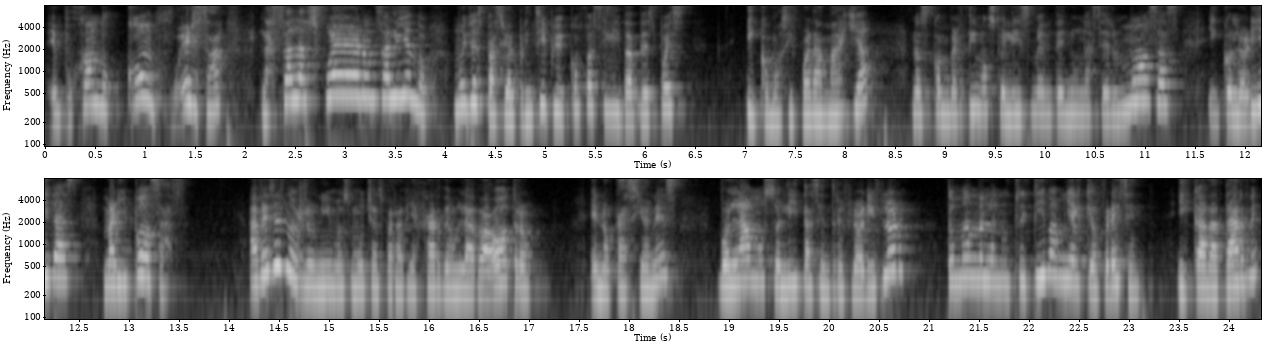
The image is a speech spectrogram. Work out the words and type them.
empujando con fuerza, las alas fueron saliendo, muy despacio al principio y con facilidad después. Y como si fuera magia, nos convertimos felizmente en unas hermosas y coloridas mariposas. A veces nos reunimos muchas para viajar de un lado a otro. En ocasiones volamos solitas entre flor y flor, tomando la nutritiva miel que ofrecen, y cada tarde,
